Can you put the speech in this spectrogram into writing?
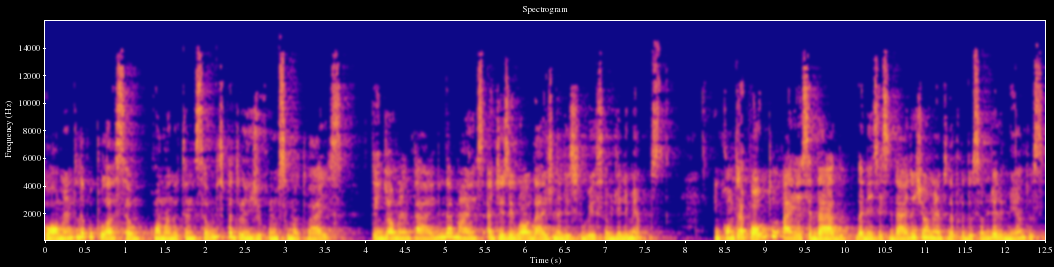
O aumento da população com a manutenção dos padrões de consumo atuais tende a aumentar ainda mais a desigualdade na distribuição de alimentos. Em contraponto a esse dado da necessidade de aumento da produção de alimentos,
